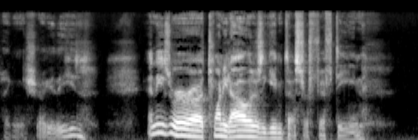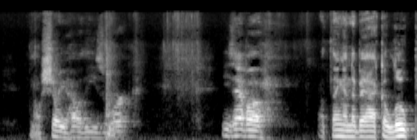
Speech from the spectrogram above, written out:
If I can show you these. And these were uh, $20. He gave them to us for 15 and I'll show you how these work. These have a, a thing in the back, a loop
